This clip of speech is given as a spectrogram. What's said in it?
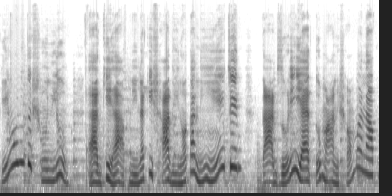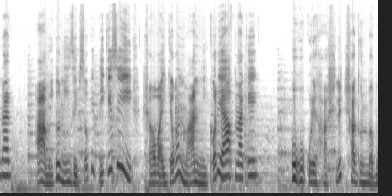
তেমনই তো শুনলুম আগে আপনি নাকি স্বাধীনতা নিয়েছেন তার জোরেই এত মান সম্মান আপনার। আমি তো নিজের চোখে দেখেছি সবাই কেমন মাননি করে আপনাকে। হো হো করে হাসলেন সাধনবাবু।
